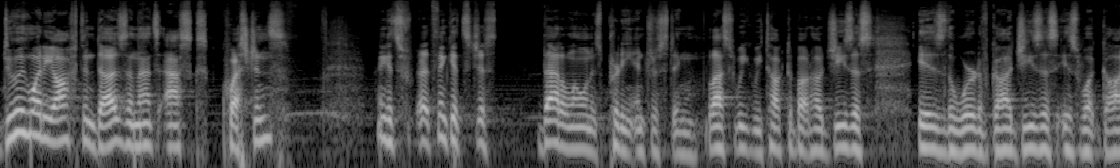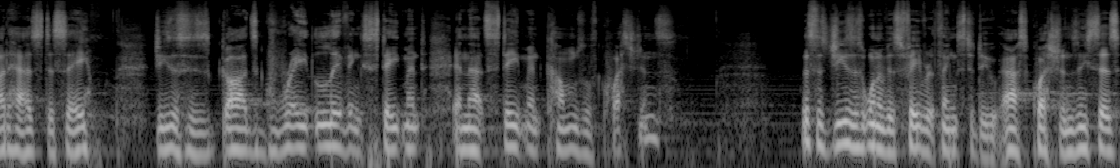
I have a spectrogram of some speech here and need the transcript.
doing what he often does, and that's asks questions. I think it's, I think it's just that alone is pretty interesting. Last week we talked about how Jesus is the Word of God, Jesus is what God has to say. Jesus is God's great living statement, and that statement comes with questions. This is Jesus, one of his favorite things to do ask questions. And he says,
